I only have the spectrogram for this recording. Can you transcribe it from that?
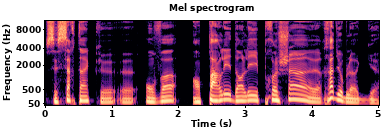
c'est certain qu'on va en parler dans les prochains radioblogs.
